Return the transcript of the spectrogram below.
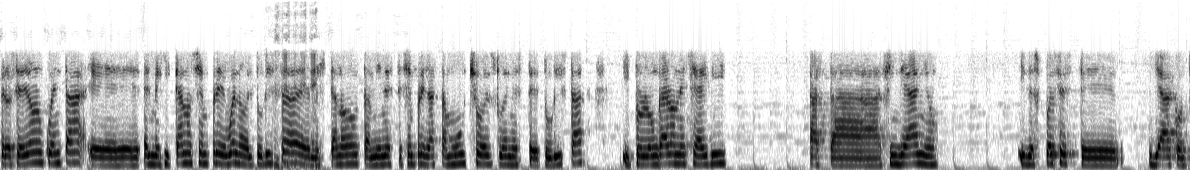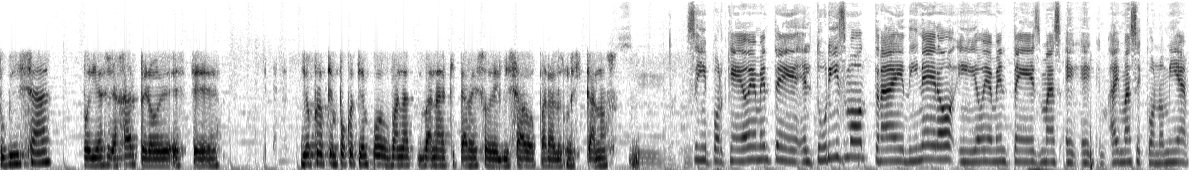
pero se dieron cuenta, eh, el mexicano siempre, bueno, el turista el mexicano también este siempre gasta mucho, es buen este turista, y prolongaron ese ID hasta fin de año. Y después este ya con tu visa podías viajar, pero este yo creo que en poco tiempo van a van a quitar eso del visado para los mexicanos. Sí, porque obviamente el turismo trae dinero y obviamente es más, eh, eh, hay más economía.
